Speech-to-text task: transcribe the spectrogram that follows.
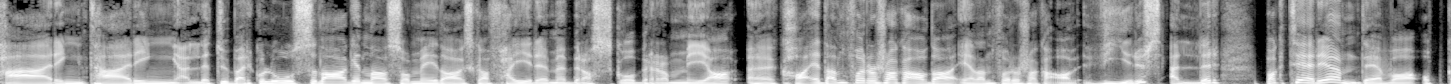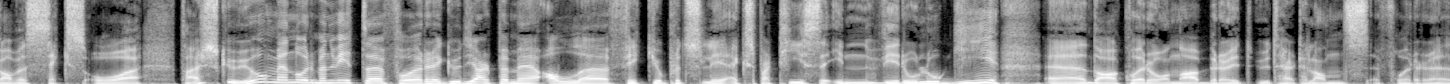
Tæring, tæring, eller tuberkulosedagen, da, som vi i dag skal feire med brask og bram. Ja, eh, hva er den forårsaka av, da? Er den forårsaka av virus eller bakterie? Det var oppgave seks, og der skulle jo med nordmenn vite, for gud hjelpe med, alle fikk jo plutselig ekspertise innen virologi eh, da korona brøyt ut her til lands for eh,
